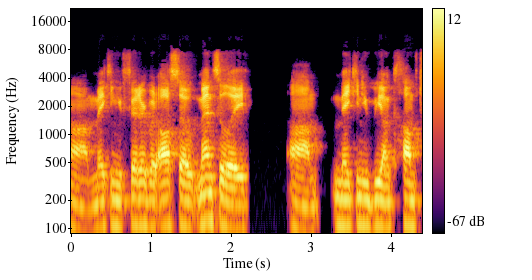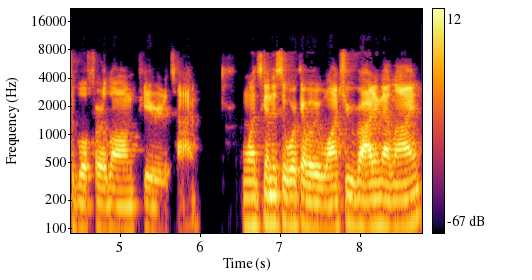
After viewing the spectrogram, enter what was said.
um, making you fitter, but also mentally um, making you be uncomfortable for a long period of time. And once again, this is a workout where we want you riding that line.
